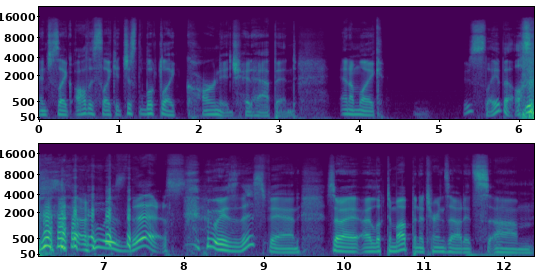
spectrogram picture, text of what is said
And just like all this like it just looked like carnage had happened. And i'm like who's sleigh bells who is this? who is this band? So I, I looked him up, and it turns out it's um,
